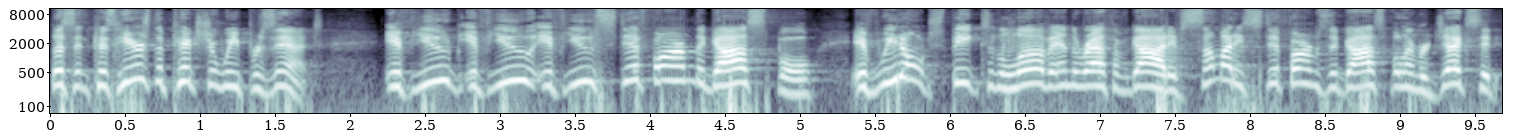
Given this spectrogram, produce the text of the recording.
Listen, because here's the picture we present. If you if you if you stiff arm the gospel, if we don't speak to the love and the wrath of God, if somebody stiff arms the gospel and rejects it,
